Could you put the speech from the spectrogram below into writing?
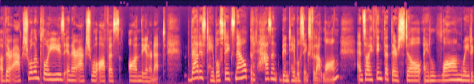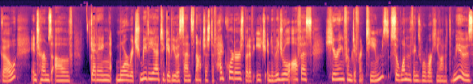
of their actual employees in their actual office on the internet that is table stakes now, but it hasn't been table stakes for that long. And so I think that there's still a long way to go in terms of getting more rich media to give you a sense not just of headquarters, but of each individual office, hearing from different teams. So, one of the things we're working on at the Muse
